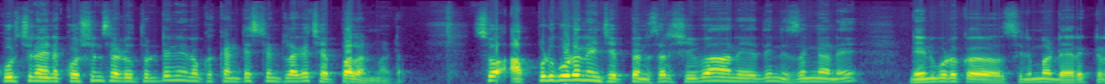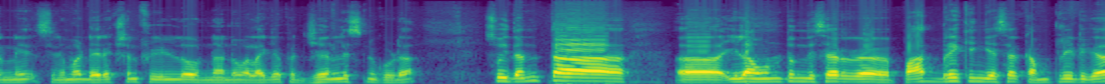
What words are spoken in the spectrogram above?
కూర్చుని ఆయన క్వశ్చన్స్ అడుగుతుంటే నేను ఒక కంటెస్టెంట్ లాగా చెప్పాలన్నమాట. సో అప్పుడు కూడా నేను చెప్పాను సార్ శివ అనేది నిజంగానే నేను కూడా ఒక సినిమా డైరెక్టర్ని సినిమా డైరెక్షన్ ఫీల్డ్లో ఉన్నాను అలాగే ఒక జర్నలిస్ట్ని కూడా. సో ఇదంతా ఇలా ఉంటుంది సార్. పాత్ బ్రేకింగ్ సార్ కంప్లీట్గా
